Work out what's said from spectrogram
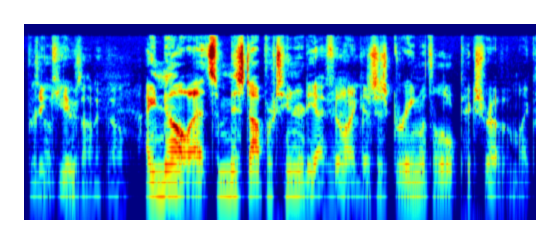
pretty There's no cute. ears on it though. I know that's a missed opportunity. I feel like it's just green with a little picture of him. Like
